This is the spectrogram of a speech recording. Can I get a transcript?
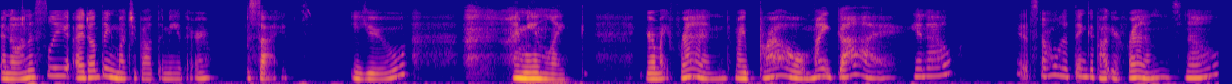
And honestly, I don't think much about them either. Besides, you? I mean, like, you're my friend, my bro, my guy, you know? It's normal to think about your friends, no?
